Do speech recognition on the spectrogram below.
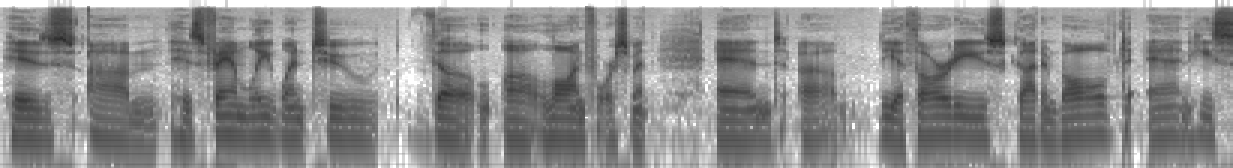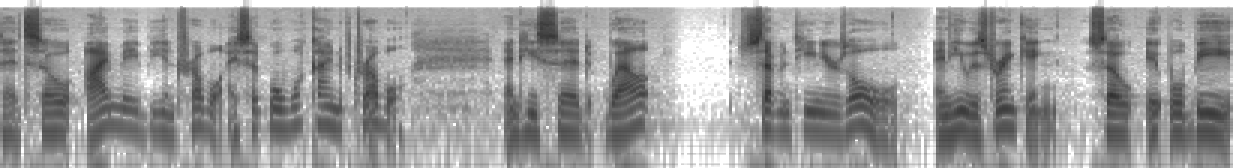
his, um, his family went to the uh, law enforcement, and um, the authorities got involved. And he said, "So I may be in trouble." I said, "Well, what kind of trouble?" And he said, "Well, 17 years old, and he was drinking, so it will be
